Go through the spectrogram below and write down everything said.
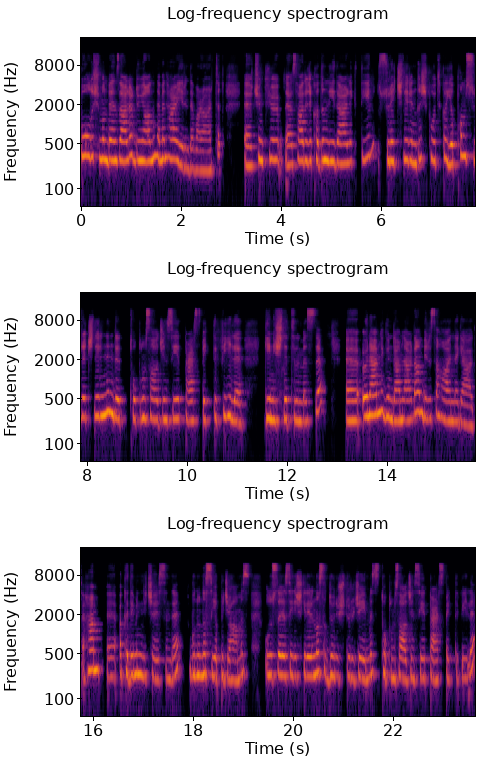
Bu oluşumun benzerleri dünyanın hemen her yerinde var artık. Çünkü sadece kadın liderlik değil süreçlerin dış politika yapım süreçlerinin de toplumsal cinsiyet perspektifiyle genişletilmesi e, önemli gündemlerden birisi haline geldi. Hem e, akademinin içerisinde bunu nasıl yapacağımız, uluslararası ilişkileri nasıl dönüştüreceğimiz toplumsal cinsiyet perspektifiyle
